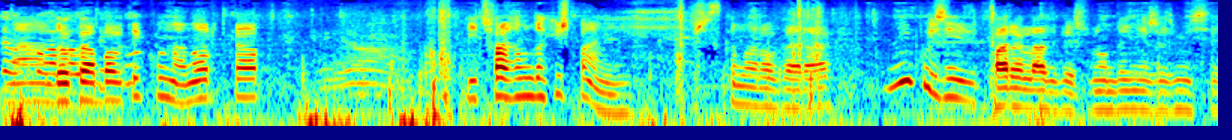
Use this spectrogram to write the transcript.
Dookoła na, dookoła Bałtyku? Bałtyku, na Nordkap i czwartą do Hiszpanii. Wszystko na rowerach. No i później parę lat, wiesz, w Londynie żeśmy się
